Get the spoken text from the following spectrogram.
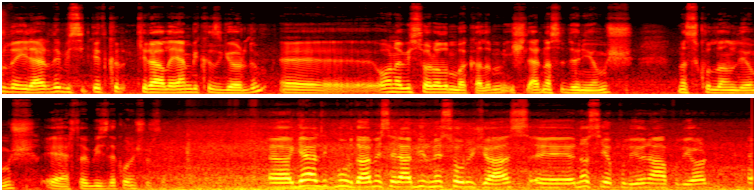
Şurada ileride bisiklet kiralayan bir kız gördüm. Ee, ona bir soralım bakalım işler nasıl dönüyormuş, nasıl kullanılıyormuş. Eğer tabii bizle konuşursa. Ee, geldik burada mesela birine soracağız Ee, nasıl yapılıyor, ne yapılıyor. Ee,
